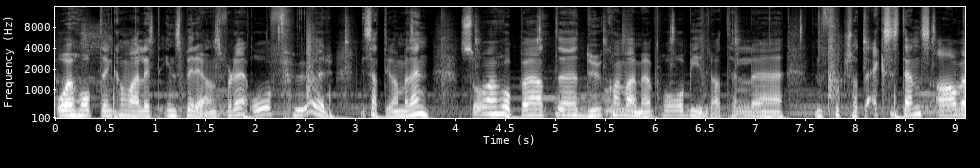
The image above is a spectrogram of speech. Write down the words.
og jeg håper den kan være litt inspirerende for det. Og før vi setter i gang med den, så håper jeg at uh, du kan være med på å bidra til uh, den fortsatte eksistens av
